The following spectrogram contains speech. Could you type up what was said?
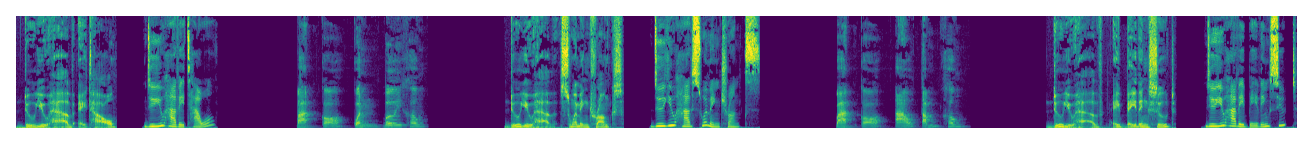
Do you have a towel? Do you have a towel? Bạn có quần bơi không? Do you have swimming trunks? Do you have swimming trunks? Bạn có áo tắm không? Do you have a bathing suit? Do you have a bathing suit?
